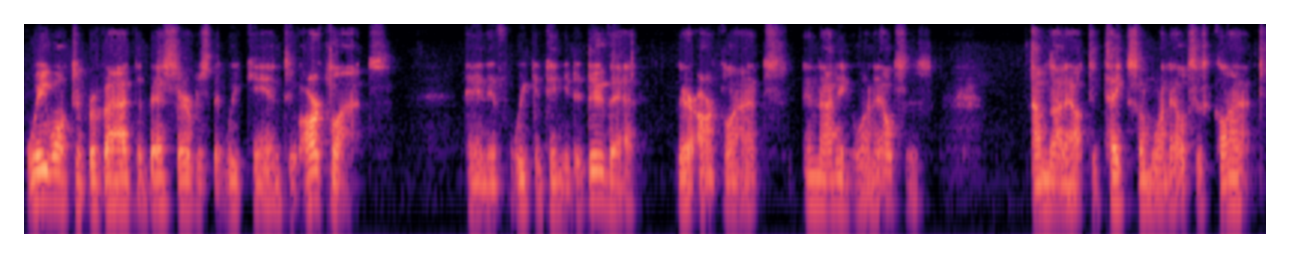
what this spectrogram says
We want to provide the best service that we can to our clients. And if we continue to do that, they're our clients and not anyone else's. I'm not out to take someone else's client,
